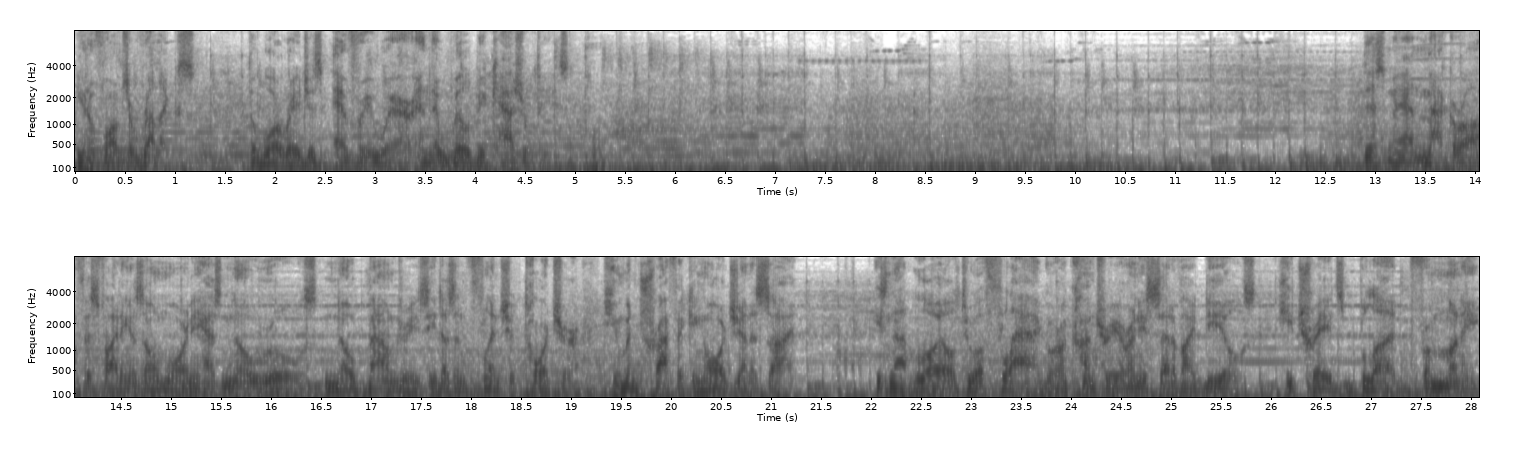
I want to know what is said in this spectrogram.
Uniforms are relics. The war rages everywhere, and there will be casualties. This man, Makarov, is fighting his own war and he has no rules, no boundaries. He doesn't flinch at torture, human trafficking, or genocide. He's not loyal to a flag or a country or any set of ideals. He trades blood for money.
